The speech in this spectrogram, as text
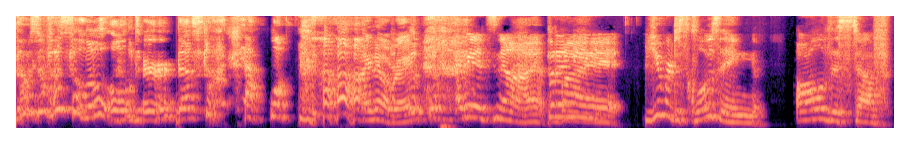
those of us a little older. That's not that long. I know, right? I mean, it's not. But, but I mean, you were disclosing all of this stuff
